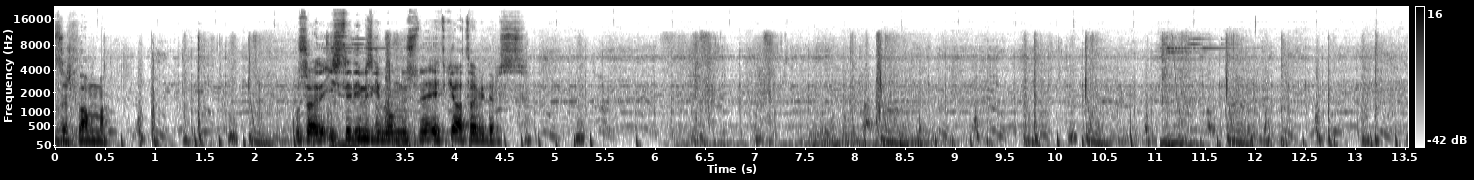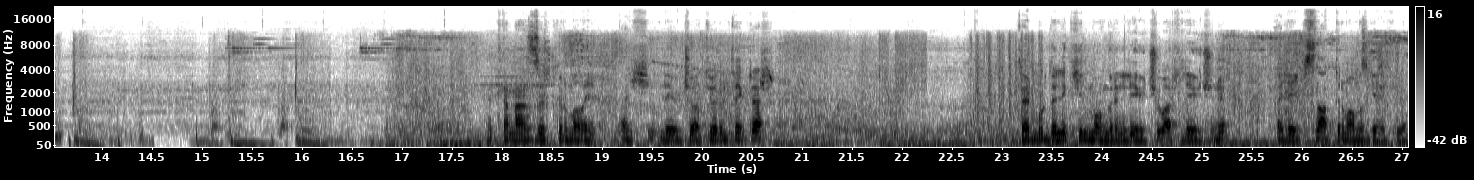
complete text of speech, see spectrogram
zırhlanma. Bu sayede istediğimiz gibi onun üstüne etki atabiliriz. Evet hemen zırh kırmalıyım. Ay L3'ü atıyorum tekrar. Tabi burada Killmonger'ın L3'ü var. L3'ünü L2'sini attırmamız gerekiyor.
